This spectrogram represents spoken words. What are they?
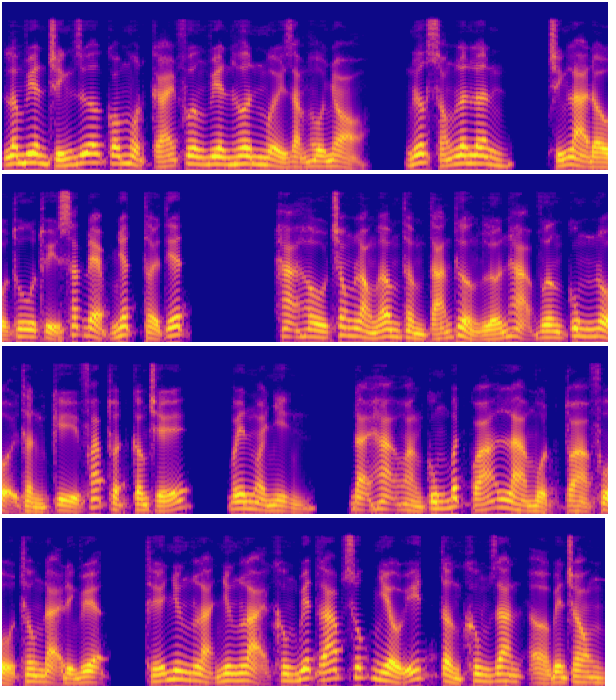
Lâm viên chính giữa có một cái phương viên hơn 10 dặm hồ nhỏ, nước sóng lân lân, chính là đầu thu thủy sắc đẹp nhất thời tiết. Hạ hầu trong lòng âm thầm tán thưởng lớn hạ vương cung nội thần kỳ pháp thuật cấm chế, bên ngoài nhìn, đại hạ hoàng cung bất quá là một tòa phổ thông đại đình viện, thế nhưng là nhưng lại không biết áp xúc nhiều ít tầng không gian ở bên trong,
